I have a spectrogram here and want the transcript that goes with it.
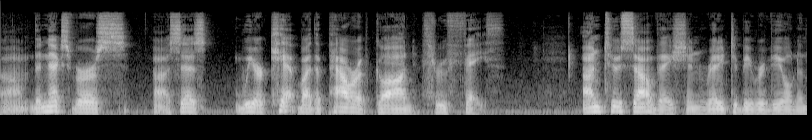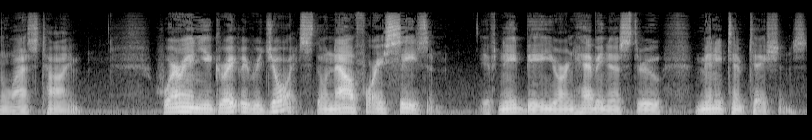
Um, the next verse uh, says, We are kept by the power of God through faith unto salvation, ready to be revealed in the last time, wherein ye greatly rejoice, though now for a season, if need be, you are in heaviness through many temptations.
